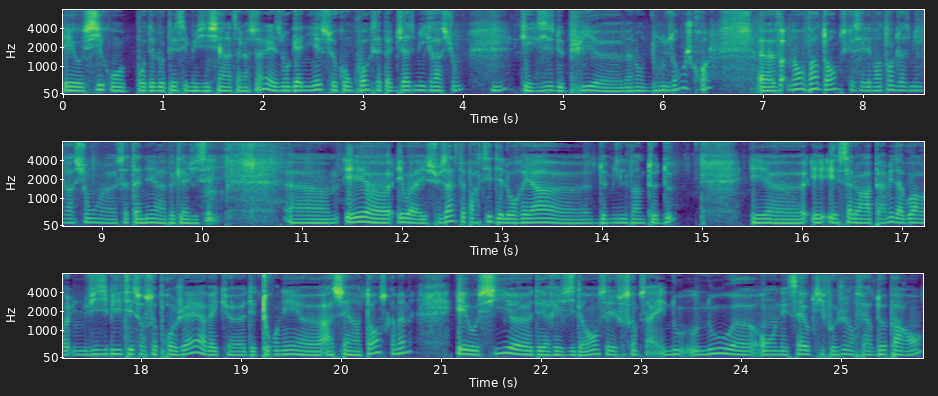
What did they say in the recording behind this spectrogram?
et aussi pour développer ses musiciens à l'international. Elles ont gagné ce concours qui s'appelle Jazz Migration, Mhm. qui existe depuis euh, maintenant 12 ans, je crois. Euh, vingt- non, 20 ans, parce que c'est les 20 ans de Jazz Migration euh, cette année avec l'AJC. Euh, et, euh, et voilà, et Suzanne fait partie des lauréats euh, 2022. Et, euh, et, ça leur a permis d'avoir une visibilité sur ce projet avec euh, des tournées euh, assez intenses quand même, et aussi des résidences et des choses comme ça. Et nous, on essaye au Petit Faux Jeu d'en faire deux par an,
